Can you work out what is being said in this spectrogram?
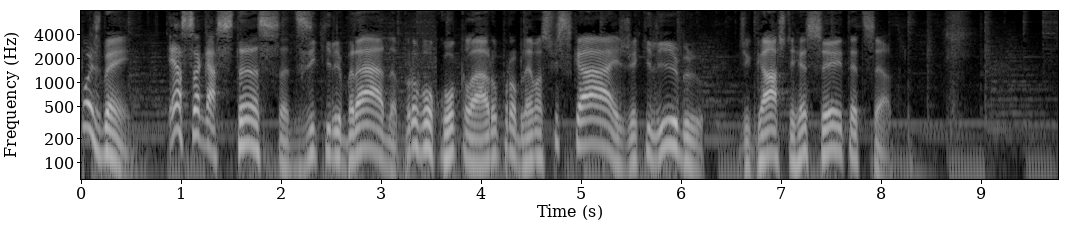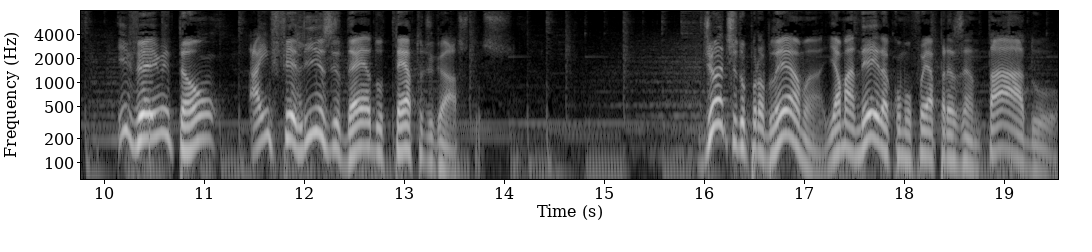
Pois bem, essa gastança desequilibrada provocou, claro, problemas fiscais, de equilíbrio, de gasto e receita, etc. E veio então a infeliz ideia do teto de gastos. Diante do problema e a maneira como foi apresentado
